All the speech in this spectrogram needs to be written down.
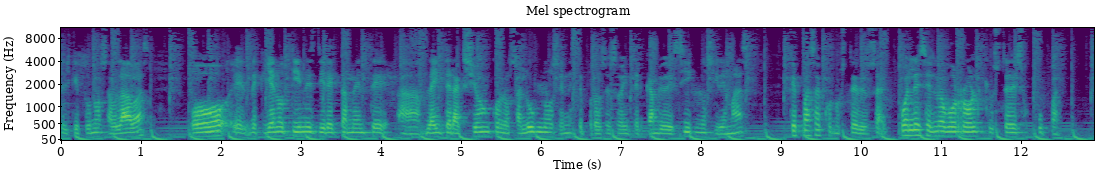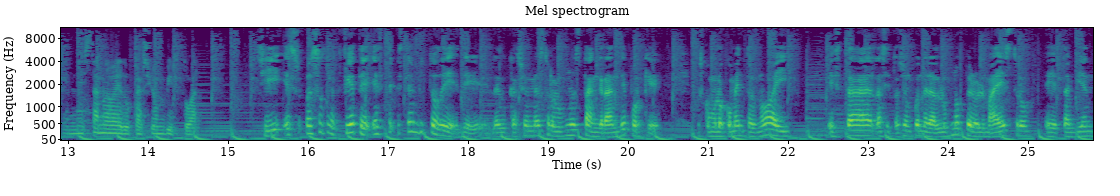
del que tú nos hablabas, o eh, de que ya no tienes directamente ah, la interacción con los alumnos en este proceso de intercambio de signos y demás. ¿Qué pasa con ustedes? O sea, ¿cuál es el nuevo rol que ustedes ocupan en esta nueva educación virtual? Sí, es, fíjate, este, este ámbito de, la educación maestro-alumno es tan grande porque, pues como lo comentas, ¿no? Ahí está la situación con el alumno, pero el maestro eh, también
